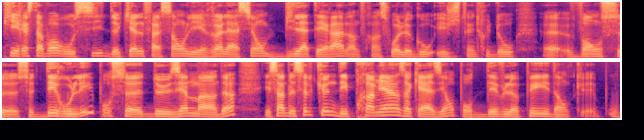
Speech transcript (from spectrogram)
Puis il reste à voir aussi de quelle façon les relations bilatérales entre François Legault et Justin Trudeau euh, vont se, dérouler pour ce deuxième mandat. Et semble-t-il qu'une des premières occasions pour développer, donc, ou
